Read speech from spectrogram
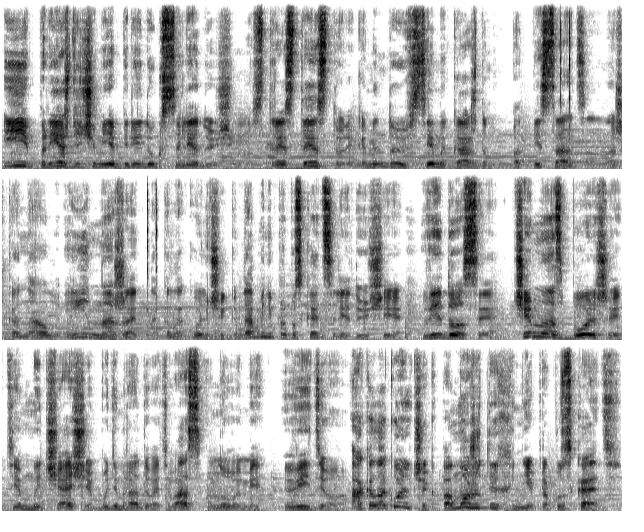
И прежде чем я перейду к следующему стресс-тесту, рекомендую всем и каждому подписаться на наш канал и нажать на колокольчик, дабы не пропускать следующие видосы. Чем нас больше, тем мы чаще будем радовать вас новыми видео. А колокольчик поможет их не пропускать.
